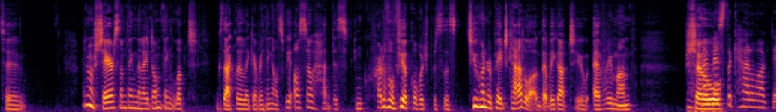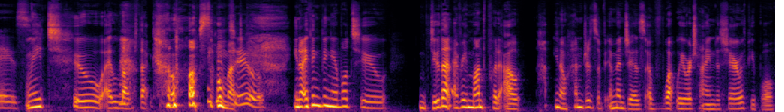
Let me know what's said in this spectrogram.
to I don't know share something that I don't think looked exactly like everything else. We also had this incredible vehicle, which was this 200 page catalog that we got to every month show. I miss the catalog days. Me too. I loved that catalog so Me much. too. You know, I think being able to do that every month, put out, you know, hundreds of images of what we were trying to share with people.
